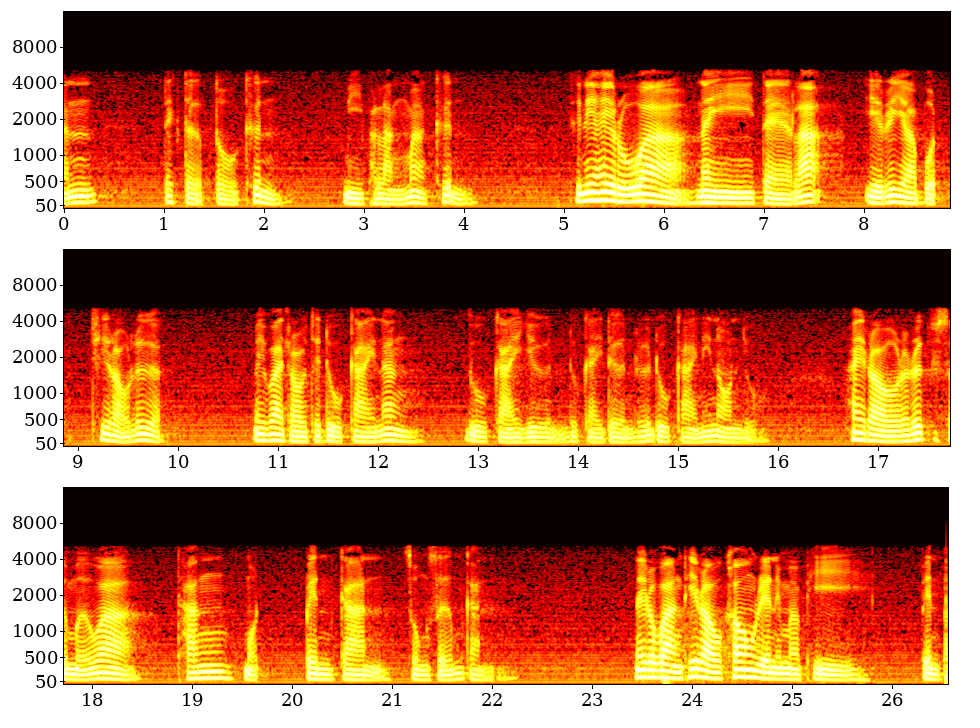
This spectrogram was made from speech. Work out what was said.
นั้น ได้เติบโตขึ้น มีพลังมากขึ้น ทีนี้ให้รู้ว่าในแต่ละอิริยาบถทที่เราเลือก ไม่ว่าเราจะดูกายนั่ง ดูกายยืน ดูกายเดิน หรือดูกายนี้นอนอยู่ ให้เราระลึกเสมอว่า ทั้งหมดเป็นการส่งเสริมกัน ในระหว่างที่เราเข้าห้องเรียน MRP เป็นไป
